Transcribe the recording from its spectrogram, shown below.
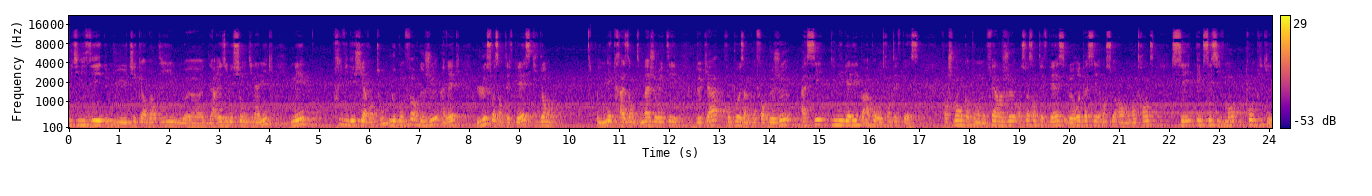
utiliser du checkerboarding ou euh, de la résolution dynamique, mais privilégier avant tout le confort de jeu avec le 60 fps qui, dans une écrasante majorité de cas, propose un confort de jeu assez inégalé par rapport aux 30 fps. Franchement, quand on fait un jeu en 60 fps, le repasser en, en, 30, c'est excessivement compliqué.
